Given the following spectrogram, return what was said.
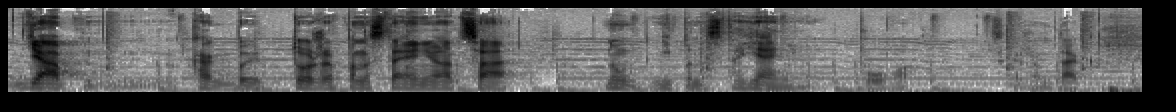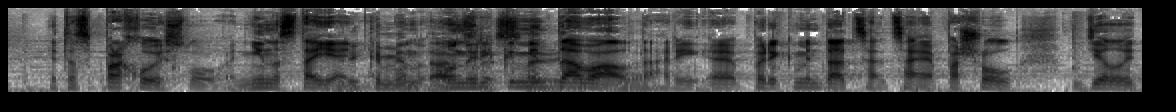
я, как бы, тоже по настоянию отца, ну, не по настоянию, по, скажем так, это плохое слово, не настояние. Он- Рекомендация, Он, рекомендовал, совет, да. да. ре- э, по рекомендации отца я пошел делать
